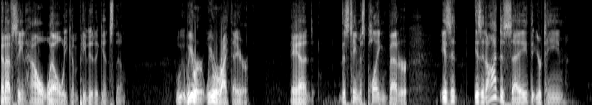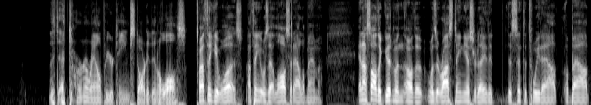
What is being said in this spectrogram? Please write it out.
and I've seen how well we competed against them. We, we were we were right there, and this team is playing better. Is it is it odd to say that your team that a turnaround for your team started in a loss? I think it was. I think it was that loss at Alabama. And I saw the Goodman or the was it Rothstein yesterday that, that sent the tweet out about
